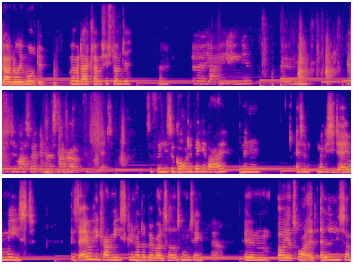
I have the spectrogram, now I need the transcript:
gøre noget imod det. Hvad med dig, Clara? Hvad synes du om det? Øh, jeg er helt enig. Synes, det er meget svært, det at snakke om, fordi at selvfølgelig så går det begge veje, men altså, man kan sige, det er jo mest, altså det er jo helt klart mest kvinder, der bliver voldtaget og sådan nogle ting. Ja. Øhm, og jeg tror, at alle ligesom,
